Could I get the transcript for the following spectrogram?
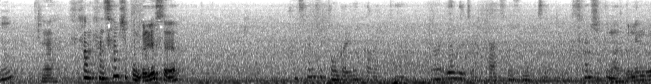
네. 한, 한 30분 걸렸어요. 한 30분 걸릴 것 같아. 어, 여기 좋다. 수술집 30분 안 걸린 것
